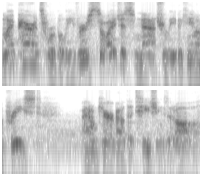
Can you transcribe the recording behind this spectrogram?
My parents were believers, so I just naturally became a priest. I don't care about the teachings at all.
